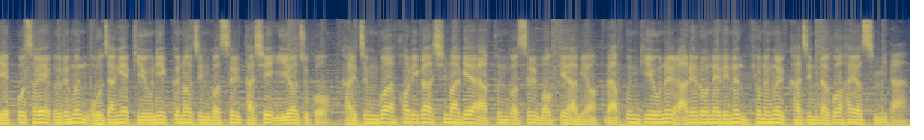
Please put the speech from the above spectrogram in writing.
예보서의 으름은 오장의 기운이 끊어진 것을 다시 이어주고 갈증과 허리가 심하게 아픈 것을 먹게 하며 나쁜 기운을 아래로 내리는 효능을 가진다고 하였습니다.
